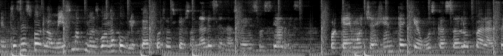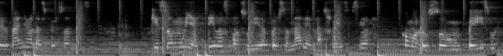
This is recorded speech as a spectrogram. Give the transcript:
Entonces por lo mismo no es bueno publicar cosas personales en las redes sociales porque hay mucha gente que busca solo para hacer daño a las personas, que son muy activas con su vida personal en las redes sociales, como lo son Facebook,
